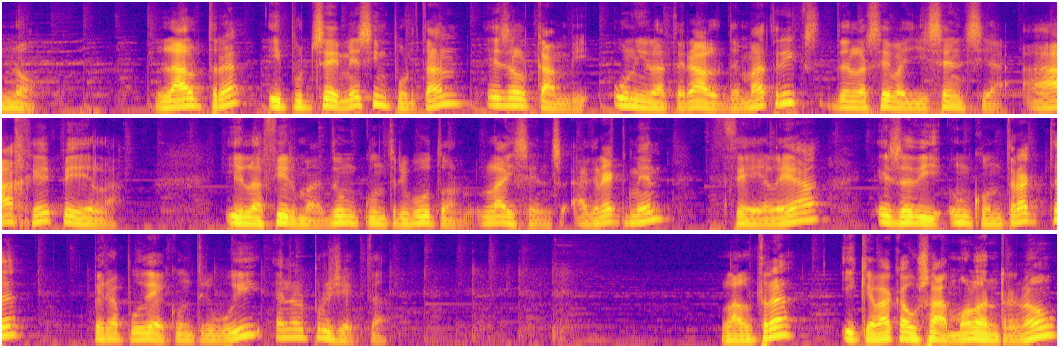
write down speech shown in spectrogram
no. L'altre, i potser més important, és el canvi unilateral de Matrix de la seva llicència a AGPL i la firma d'un Contributor License Agreement, CLA, és a dir, un contracte per a poder contribuir en el projecte. L'altre, i que va causar molt enrenou,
